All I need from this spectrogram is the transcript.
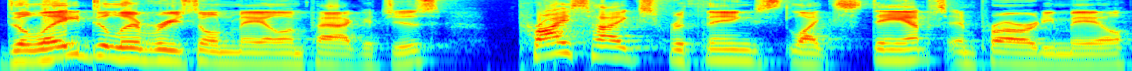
delayed deliveries on mail and packages price hikes for things like stamps and priority mail,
